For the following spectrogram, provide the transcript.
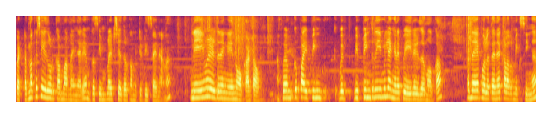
പെട്ടെന്നൊക്കെ ചെയ്ത് കൊടുക്കാൻ പറഞ്ഞു കഴിഞ്ഞാൽ നമുക്ക് സിമ്പിളായിട്ട് ചെയ്ത് കൊടുക്കാൻ പറ്റിയ ഡിസൈനാണ് നെയിം എഴുതാൻ എങ്ങനെയെന്ന് നോക്കാം കേട്ടോ അപ്പോൾ നമുക്ക് പൈപ്പിംഗ് വിപ്പിംഗ് ക്രീമിൽ എങ്ങനെ പേര് എഴുതാൻ നോക്കാം. അപ്പോൾ അതേപോലെ തന്നെ കളർ മിക്സിങ്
